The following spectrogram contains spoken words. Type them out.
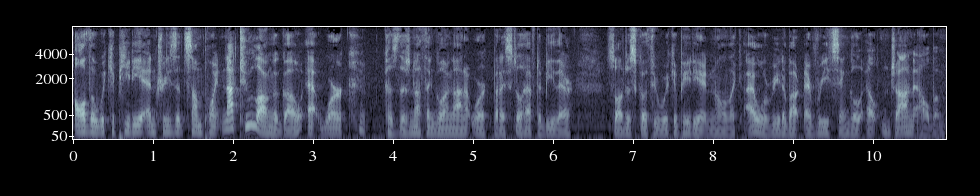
all the Wikipedia entries at some point, not too long ago at work, because there's nothing going on at work, but I still have to be there. So I'll just go through Wikipedia and I'll like I will read about every single Elton John album,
